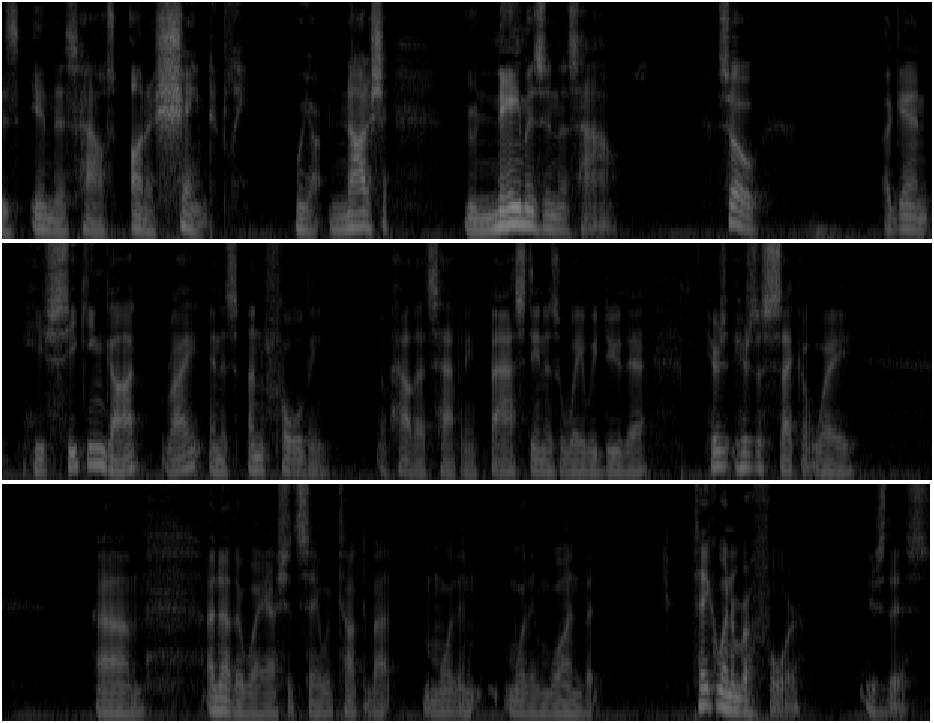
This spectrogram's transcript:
is in this house unashamedly. We are not ashamed. Your name is in this house. So, again, he's seeking God, right? And it's unfolding of how that's happening. Fasting is a way we do that. Here's here's a second way. Um, another way, I should say. We've talked about more than more than one, but take takeaway number four is this.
